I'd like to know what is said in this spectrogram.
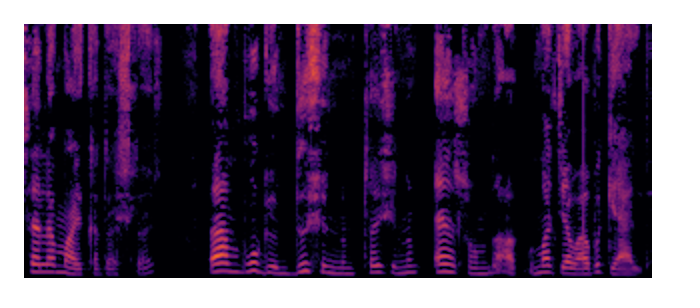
Selam arkadaşlar. Ben bugün düşündüm taşındım en sonunda aklıma cevabı geldi.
